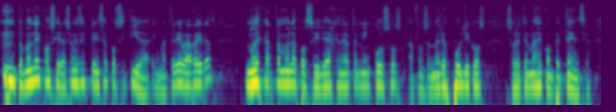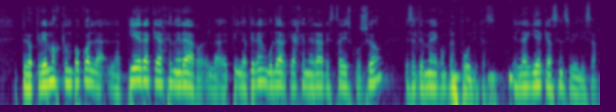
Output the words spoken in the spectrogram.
Tomando en consideración esa experiencia positiva en materia de barreras, no descartamos la posibilidad de generar también cursos a funcionarios públicos sobre temas de competencia. Pero creemos que un poco la, piedra que va a generar, la, piedra angular que va a generar esta discusión es el tema de compras públicas. Es la guía que va a sensibilizar.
